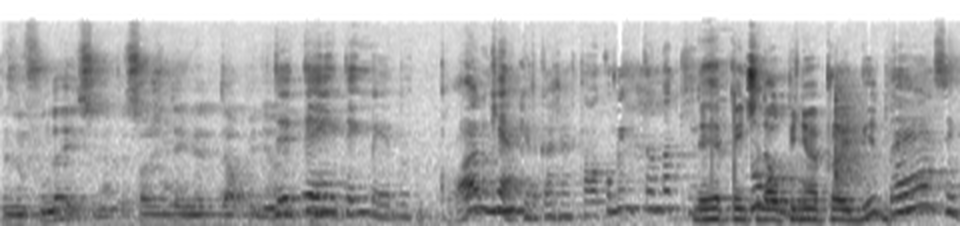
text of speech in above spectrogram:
Mas no fundo é isso, né? O pessoal já tem medo de dar opinião. De- Tem, tem medo. Claro, Que é né? aquilo que a gente estava comentando aqui. De repente, dar Tudo. opinião é proibido? É, assim,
